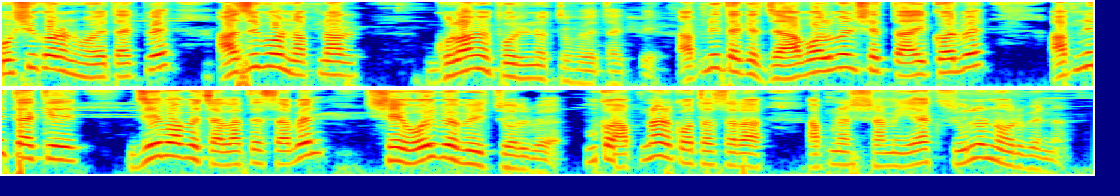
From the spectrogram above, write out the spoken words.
বশীকরণ হয়ে থাকবে। আজীবন আপনার গোলামে পরিণত হয়ে থাকবে। আপনি তাকে যা বলবেন সে তাই করবে। আপনি তাকে যেভাবে চালাতে চাবেন, সে ওইভাবেই চলবে। আপনার কথা ছাড়া আপনার স্বামী এক চুলও নড়বে না।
